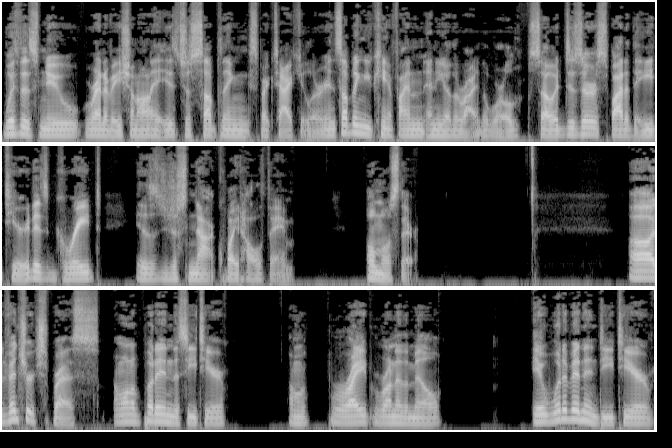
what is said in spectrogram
with this new renovation on it is just something spectacular and something you can't find in any other ride in the world. So it deserves a spot at the A tier. It is great. It is just not quite Hall of Fame. Almost there. Uh, Adventure Express. I want to put it in the C tier. I'm right run of the mill. It would have been in D tier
